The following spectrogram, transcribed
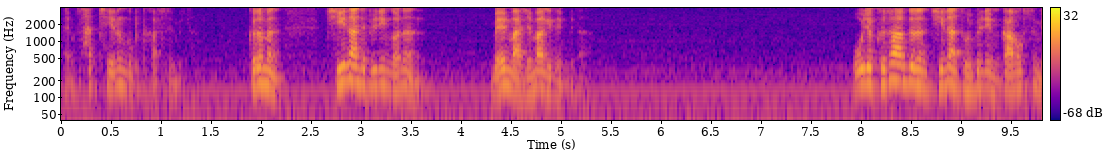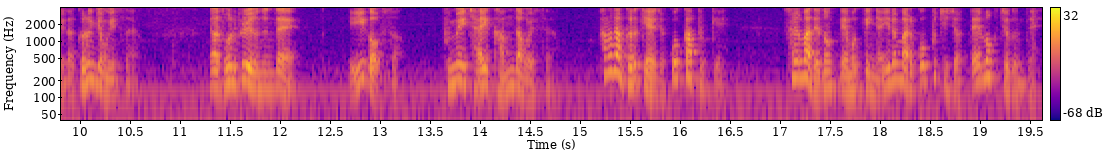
아니면 사채 이런 것부터 갚습니다. 그러면 지인한테 빌린 거는 맨 마지막이 됩니다. 오히려 그 사람들은 지인한테 돈 빌린 거 까먹습니다. 그런 경우 있어요. 내가 돈을 빌려줬는데 이의가 없어. 분명히 자기가 갚는다고 했어요. 항상 그렇게 해야죠. 꼭 갚을게. 설마 내 돈 떼먹겠냐 이런 말을 꼭 붙이죠. 떼먹죠 근데.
